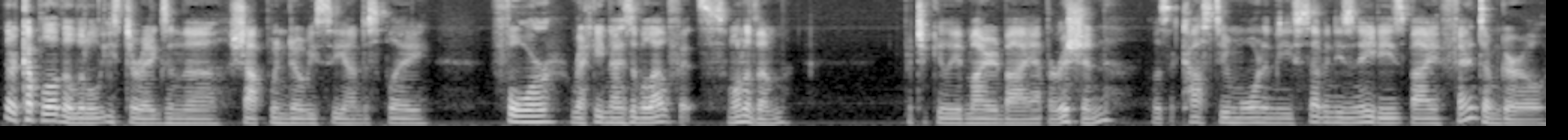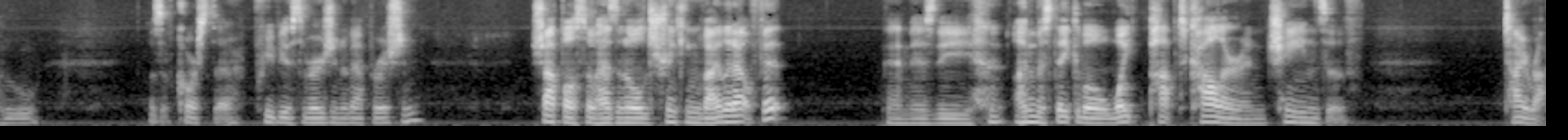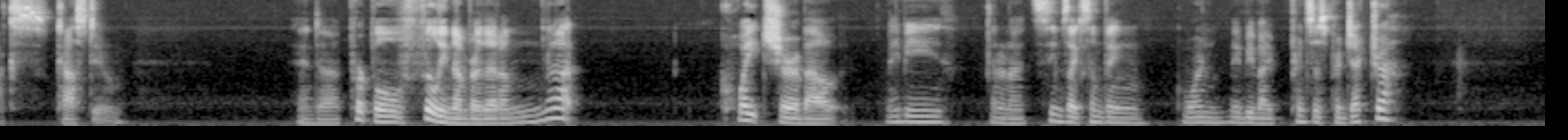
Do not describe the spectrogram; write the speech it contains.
There are a couple other little Easter eggs in the shop window we see on display. Four recognizable outfits. One of them, particularly admired by Apparition, was a costume worn in the 70s and 80s by Phantom Girl, who was, of course, the previous version of Apparition. Shop also has an old Shrinking Violet outfit, and there's the unmistakable white popped collar and chains of Tyroc's costume. And a purple frilly number that I'm not quite sure about. Maybe, I don't know, it seems like something worn maybe by Princess Projectra?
